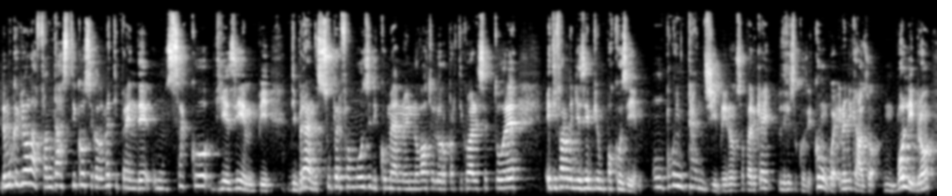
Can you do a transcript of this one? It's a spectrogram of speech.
La mucca viola, fantastico, secondo me ti prende un sacco di esempi di brand super famosi di come hanno innovato il loro particolare settore e ti fanno degli esempi un po' così, un po' intangibili, non so perché l'ho deciso così. Comunque, in ogni caso, un buon libro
